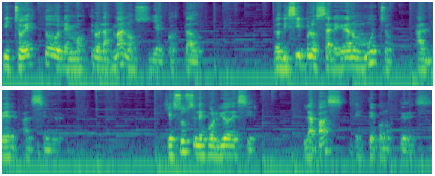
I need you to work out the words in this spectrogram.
Dicho esto, les mostró las manos y el costado. Los discípulos se alegraron mucho al ver al Señor. Jesús les volvió a decir, la paz esté con ustedes.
